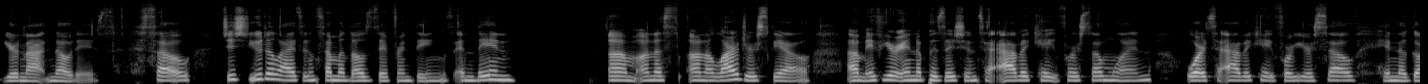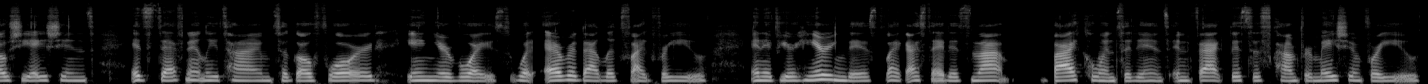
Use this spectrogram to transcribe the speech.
you're not noticed. So just utilizing some of those different things, and then um, on a on a larger scale, um, if you're in a position to advocate for someone or to advocate for yourself in negotiations, it's definitely time to go forward in your voice, whatever that looks like for you. And if you're hearing this, like I said, it's not by coincidence. In fact, this is confirmation for you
